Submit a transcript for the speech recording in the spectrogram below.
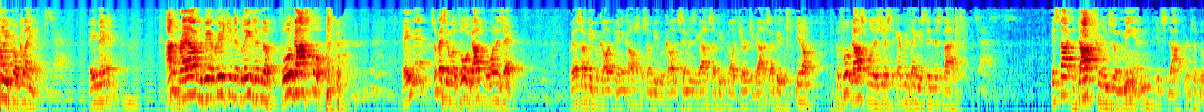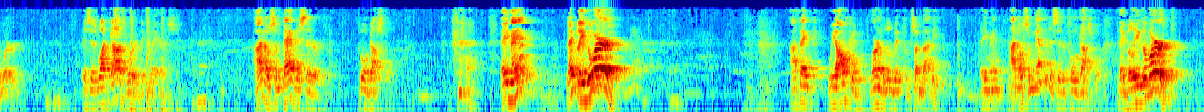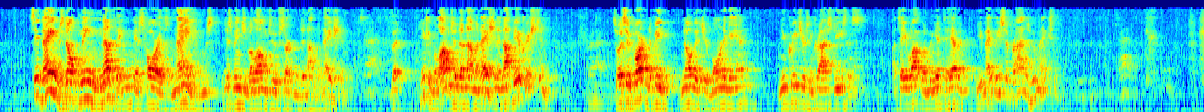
proudly proclaim it. Amen. I'm proud to be a Christian that believes in the full gospel. Amen. Somebody said, well, the full gospel, what is that? Well, some people call it Pentecostal, some people call it Assemblies of God, some people call it Church of God, some people, you know, the full gospel is just everything that's in this Bible. It's not doctrines of men, it's doctrines of the Word. This is what God's Word declares. I know some Baptists that are full gospel. Amen? They believe the Word. I think we all could learn a little bit from somebody. Amen. I know some Methodists that are full gospel. They believe the Word. See, names don't mean nothing as far as names. It just means you belong to a certain denomination. But you can belong to a denomination and not be a Christian. So it's important to be know that you're born again, new creatures in Christ Jesus. I tell you what, when we get to heaven, you may be surprised who makes it.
